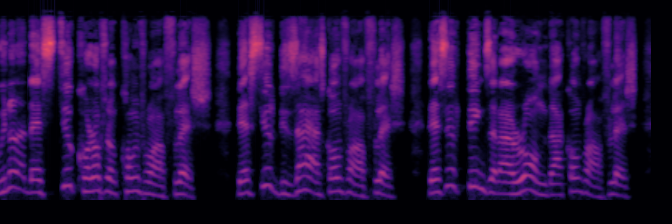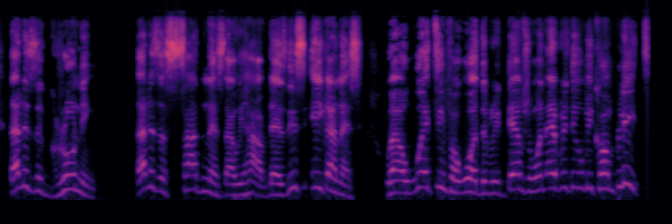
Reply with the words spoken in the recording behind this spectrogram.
We know that there's still corruption coming from our flesh. There's still desires coming from our flesh. There's still things that are wrong that come from our flesh. That is the groaning. That is the sadness that we have. There's this eagerness. We are waiting for what? The redemption when everything will be complete.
